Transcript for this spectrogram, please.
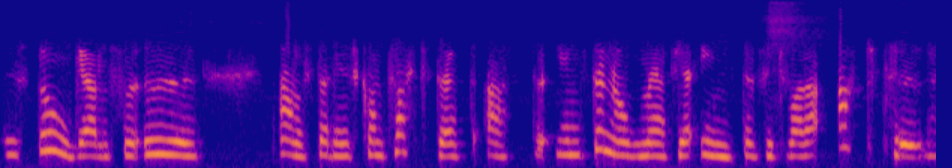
det stod alltså i anställningskontraktet att inte nog med att jag inte fick vara aktiv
